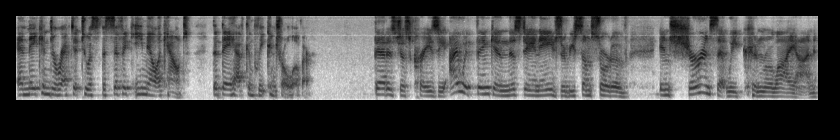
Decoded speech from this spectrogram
And they can direct it to a specific email account that they have complete control over. That is just crazy. I would think in this day and age there'd be some sort of insurance that we can rely on.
